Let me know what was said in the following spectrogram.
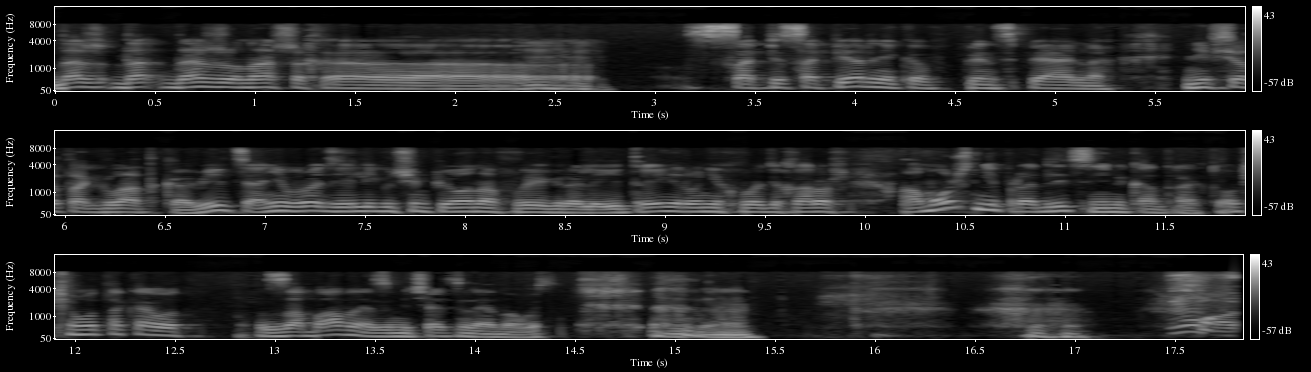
даже, даже у наших э, соперников принципиальных не все так гладко. Видите, они вроде и Лигу чемпионов выиграли, и тренер у них вроде хороший, а может не продлить с ними контракт. В общем, вот такая вот забавная, замечательная новость. Да. Ну,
